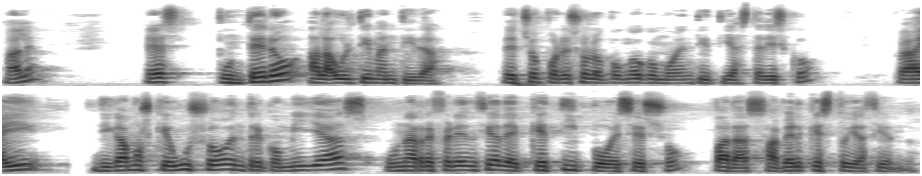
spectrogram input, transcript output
¿Vale? Es puntero a la última entidad. De hecho, por eso lo pongo como entity asterisco. Ahí, digamos que uso, entre comillas, una referencia de qué tipo es eso, para saber qué estoy haciendo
